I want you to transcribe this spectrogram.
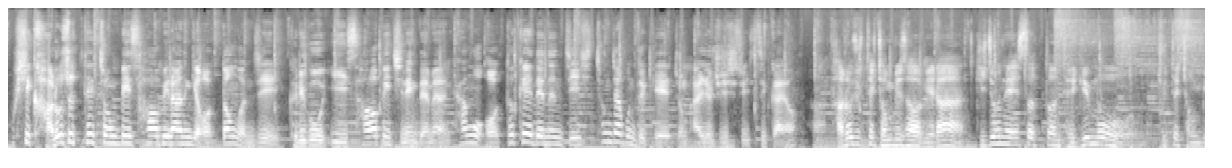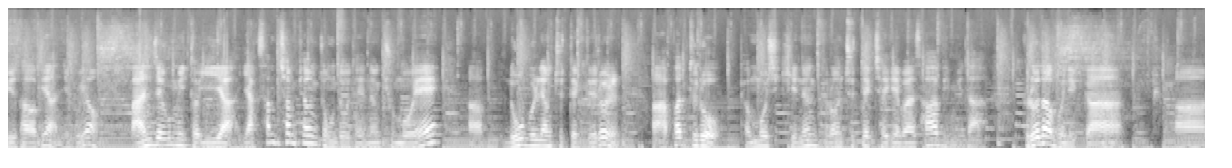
혹시 가로주택 정비 사업이라는 게 어떤 건지 그리고 이 사업이 진행되면 향후 어떻게 되는지 시청자분들께 좀 알려주실 수 있을까요? 아, 가로주택 정비 사업이란 기존에 했었던 대규모 주택 정비 사업이 아니고요. 만 제곱미터 이하 약 3,000평 정도 되는 규모의 아, 노후불량 주택들을 아, 아파트로 변모시키는 그런 주택 재개발 사업입니다. 그러다 보니까 아,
